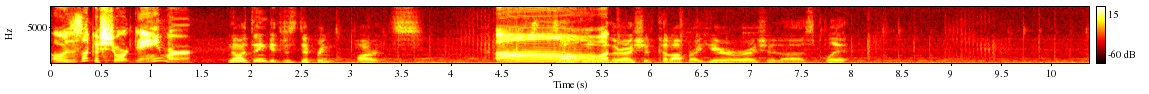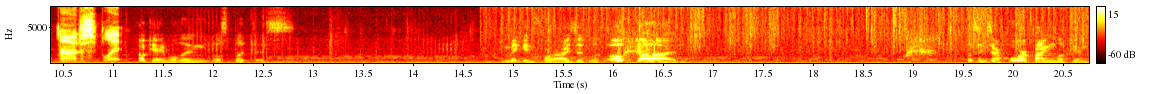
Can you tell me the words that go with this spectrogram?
Oh, is this like a short game or? No, I think it's just different parts. Oh. So I don't know whether I should cut off right here or I should uh, split. Uh, just split. Okay, well then we'll split this. I'm making poor Isaac look. Oh God! Those things are horrifying looking.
